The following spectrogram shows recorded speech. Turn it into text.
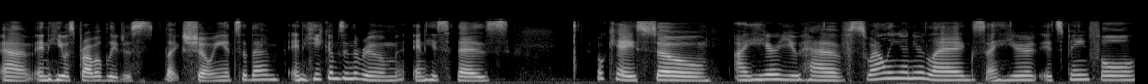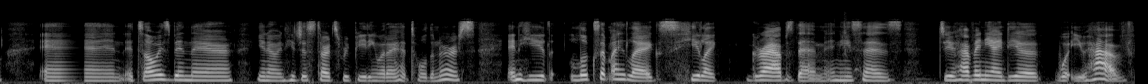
um, and he was probably just like showing it to them. And he comes in the room and he says, "Okay, so I hear you have swelling on your legs. I hear it's painful and it's always been there, you know, and he just starts repeating what I had told the nurse. And he looks at my legs, he like grabs them and he says, Do you have any idea what you have?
